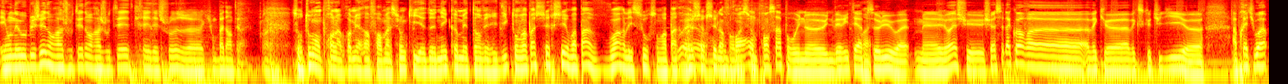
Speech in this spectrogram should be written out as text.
Et on est obligé d'en rajouter, d'en rajouter, de créer des choses euh, qui n'ont pas d'intérêt. Voilà. Surtout, on prend la première information qui est donnée comme étant véridique. On va pas chercher, on va pas voir les sources, on va pas Ouais, rechercher l'information. On prend ça pour une, une vérité absolue, ouais. Mais ouais, je suis, je suis assez d'accord euh, avec, euh, avec ce que tu dis. euh. Après, tu vois,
